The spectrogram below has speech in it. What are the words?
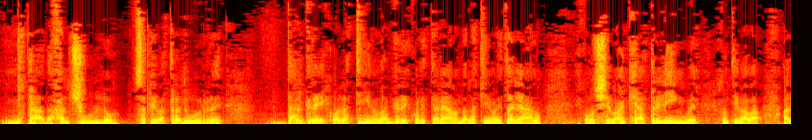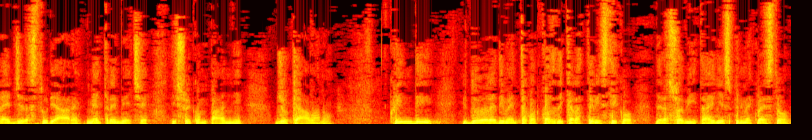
in età da fanciullo, sapeva tradurre dal greco al latino, dal greco all'italiano, dal latino all'italiano e conosceva anche altre lingue, continuava a leggere, a studiare, mentre invece i suoi compagni giocavano. Quindi il dolore diventa qualcosa di caratteristico della sua vita. Egli esprime questo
